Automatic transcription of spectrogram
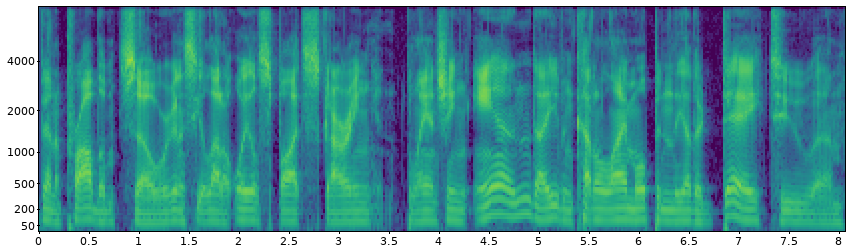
been a problem. So we're going to see a lot of oil spots, scarring, blanching. And I even cut a lime open the other day to um,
